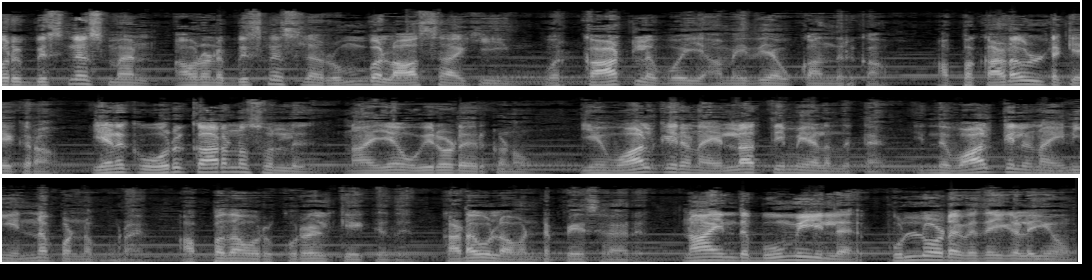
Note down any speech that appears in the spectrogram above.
ஒரு பிசினஸ் மேன் அவரோட பிசினஸ்ல ரொம்ப லாஸ் ஆகி ஒரு காட்டுல போய் அமைதியா உட்காந்துருக்கான் அப்ப கடவுள்கிட்ட கேக்குறான் எனக்கு ஒரு காரணம் சொல்லு நான் ஏன் உயிரோட இருக்கணும்? என் வாழ்க்கையில நான் எல்லாத்தையுமே இழந்துட்டேன். இந்த வாழ்க்கையில நான் இனி என்ன பண்ண போறேன்? அப்பதான் ஒரு குரல் கேக்குது. கடவுள் அவன்கிட்ட பேசுறாரு நான் இந்த பூமியில புல்லோட விதைகளையும்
